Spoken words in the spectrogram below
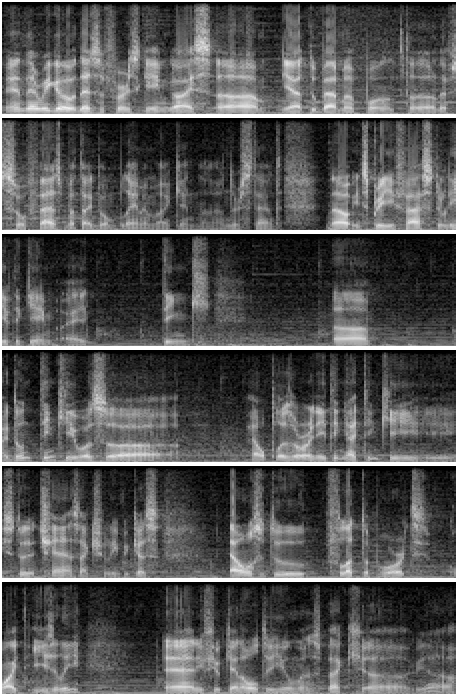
And there we go, that's the first game guys. Um, yeah, too bad my opponent uh, left so fast, but I don't blame him, I can uh, understand. Now, it's pretty fast to leave the game. I think... Uh, I don't think he was uh, helpless or anything. I think he stood a chance actually, because elves do flood the board quite easily. And if you can hold the humans back, uh, yeah,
